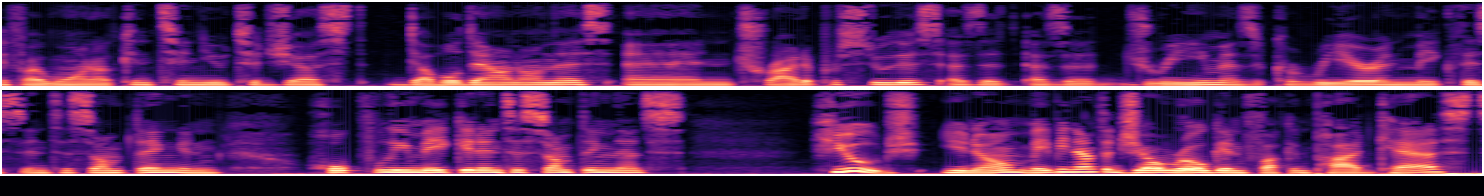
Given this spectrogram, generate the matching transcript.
If I want to continue to just double down on this and try to pursue this as a as a dream, as a career, and make this into something, and hopefully make it into something that's huge, you know, maybe not the Joe Rogan fucking podcast,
